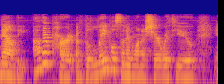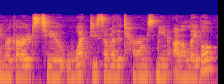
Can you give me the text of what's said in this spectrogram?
Now, the other part of the labels that I want to share with you in regards to what do some of the terms mean on a label.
